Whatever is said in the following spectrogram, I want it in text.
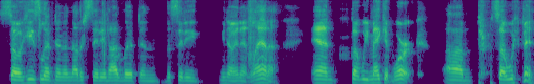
so he's lived in another city and I've lived in the city, you know, in Atlanta. And but we make it work. Um, so we've been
